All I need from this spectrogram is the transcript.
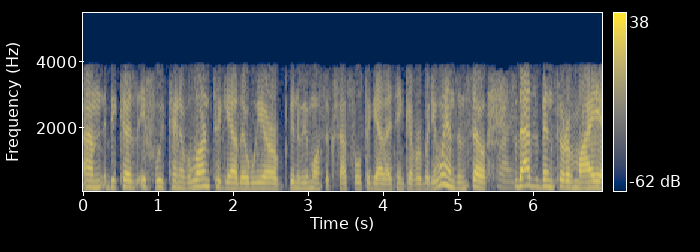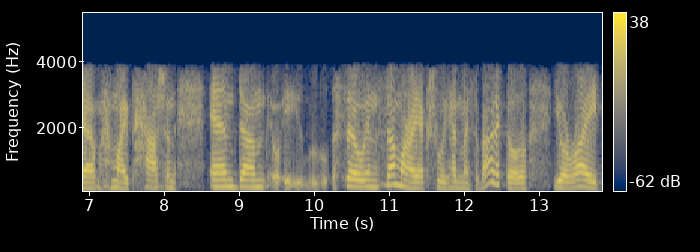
um, because if we kind of learn together, we are going to be more successful together. I think everybody wins. And so, Right. so that's been sort of my uh, my passion. And um, so in summer, I actually had my sabbatical. You're right.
